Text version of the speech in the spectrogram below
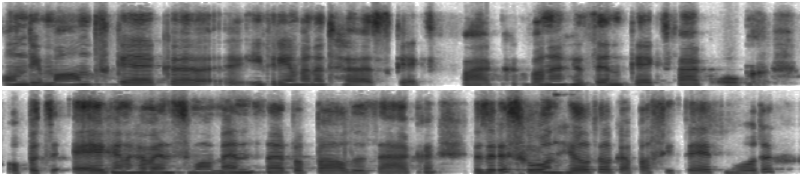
on-demand kijken. Iedereen van het huis kijkt vaak, van een gezin kijkt vaak ook op het eigen gewenste moment naar bepaalde zaken. Dus er is gewoon heel veel capaciteit nodig,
